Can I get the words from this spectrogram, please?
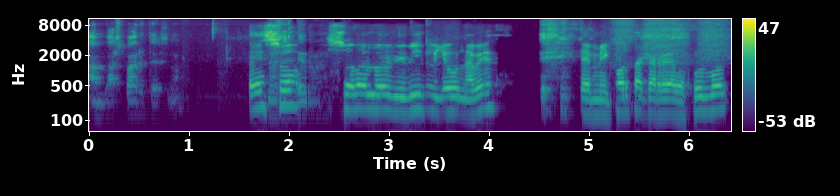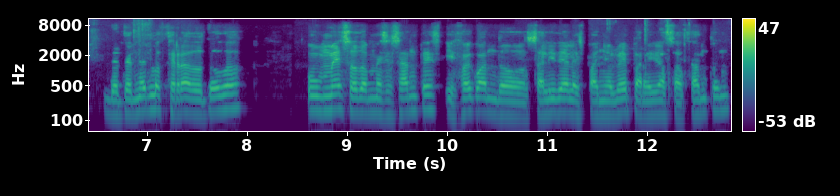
ambas partes, ¿no? Eso No sé. solo lo he vivido yo una vez en mi corta carrera de fútbol, de tenerlo cerrado todo un mes o dos meses antes, y fue cuando salí del Español B para ir a Southampton.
